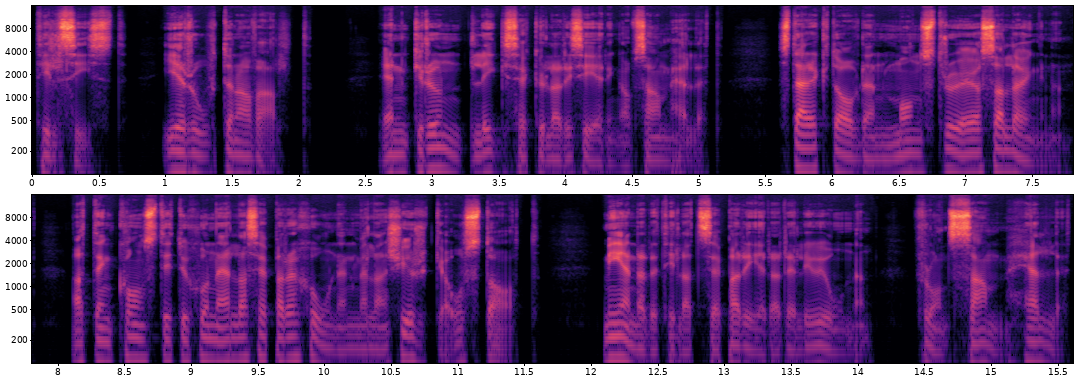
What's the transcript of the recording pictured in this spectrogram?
Till sist, i roten av allt, en grundlig sekularisering av samhället, stärkt av den monstruösa lögnen att den konstitutionella separationen mellan kyrka och stat menade till att separera religionen från samhället.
